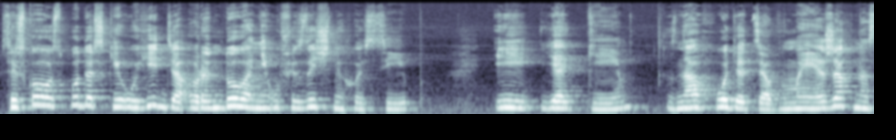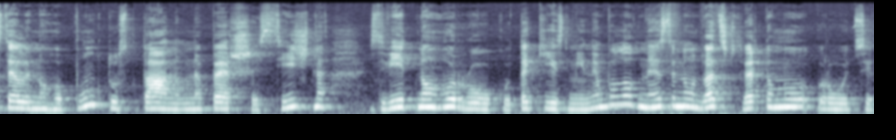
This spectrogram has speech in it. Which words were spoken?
Сільськогосподарські угіддя орендовані у фізичних осіб і які знаходяться в межах населеного пункту станом на 1 січня звітного року. Такі зміни було внесено у 2024 році.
